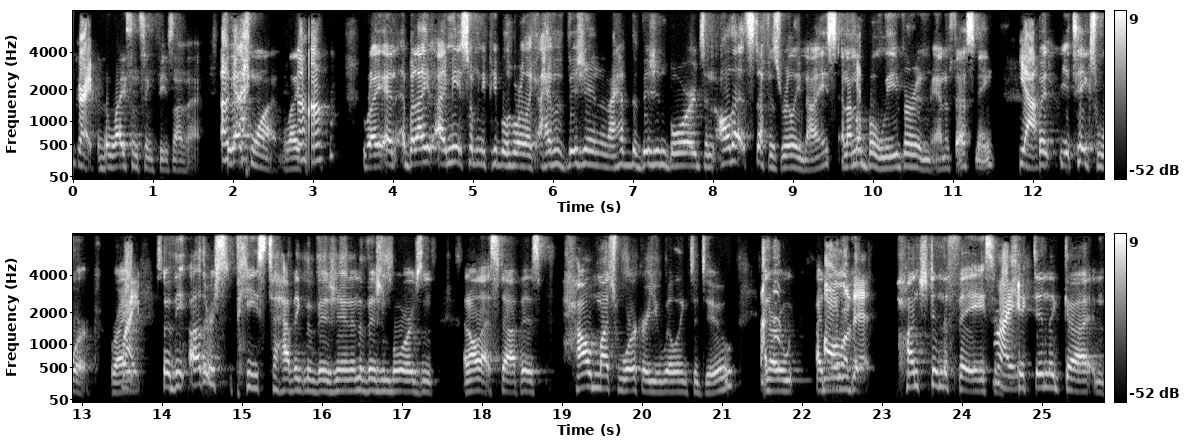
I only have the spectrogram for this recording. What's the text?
Great. The licensing fees on that. So Okay. that's one. Like, Uh-huh. right. And, but I, I meet so many people who are like, I have a vision and I have the vision boards and all that stuff is really nice. And I'm a believer in manifesting. Yeah. but it takes work, right? Right. So the other piece to having the vision and the vision boards and and all that stuff is how much work are you willing to do, and are when All of it. punched in the face and Right. kicked in the gut and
